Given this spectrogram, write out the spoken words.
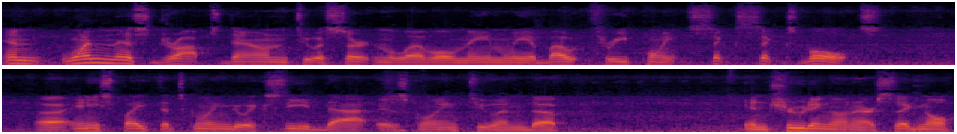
And when this drops down to a certain level, namely about 3.66 volts, uh, any spike that's going to exceed that is going to end up intruding on our signal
